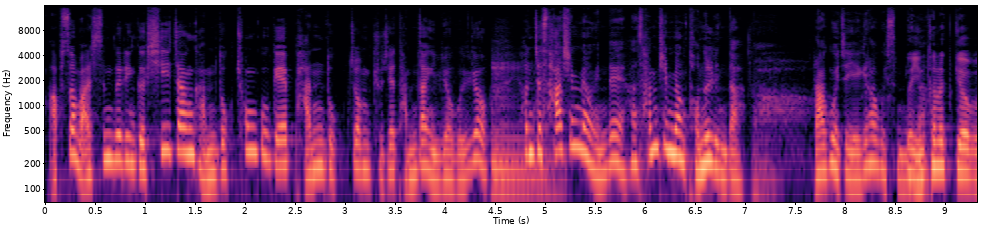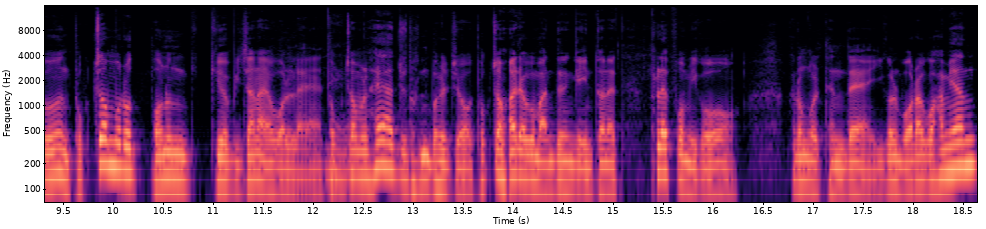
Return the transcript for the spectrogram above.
앞서 말씀드린 그 시장 감독 총국의 반독점 규제 담당 인력을요. 음. 현재 40명인데 한 30명 더 늘린다. 라고 이제 얘기를 하고 있습니다. 인터넷 기업은 독점으로 버는 기업이잖아요, 원래. 네. 독점을 해야지 돈 벌죠. 독점하려고 만드는 게 인터넷 플랫폼이고 그런 걸 텐데 이걸 뭐라고 하면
